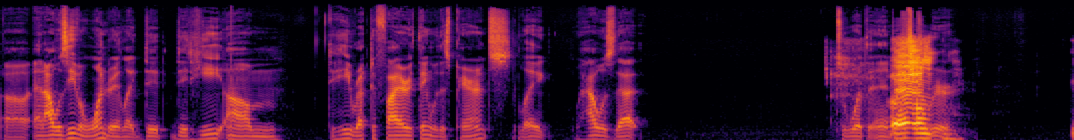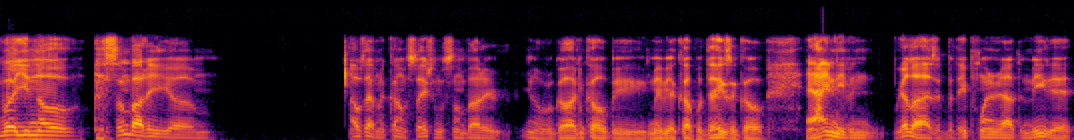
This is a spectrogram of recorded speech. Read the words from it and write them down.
uh, and I was even wondering, like, did did he um did he rectify everything with his parents? Like, how was that toward the end of his um, career? Well, you know, somebody um I was having a conversation with somebody, you know, regarding Kobe maybe a couple of days ago, and I didn't even realize it, but they pointed out to me that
